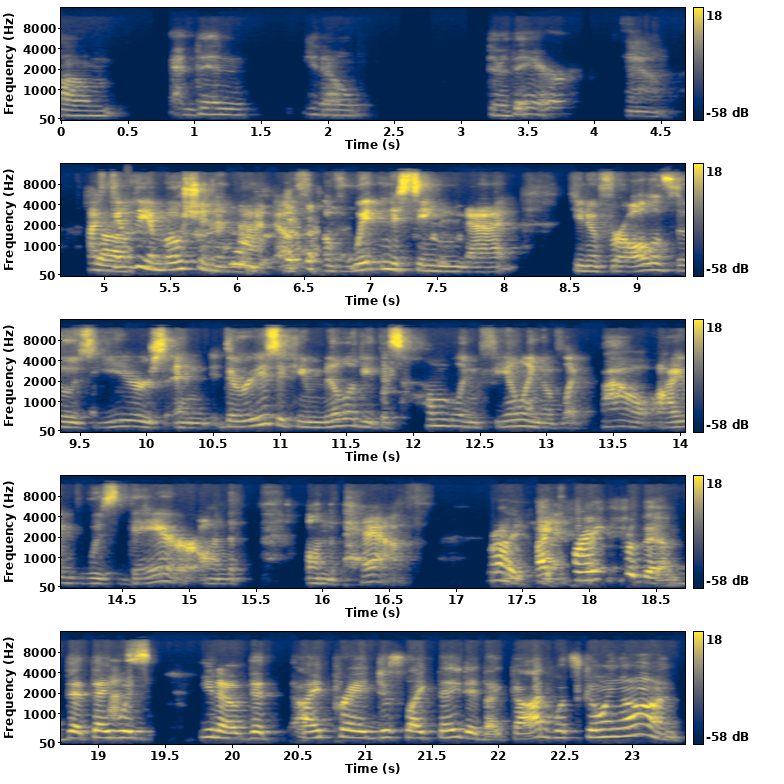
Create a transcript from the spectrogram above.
Um, and then, you know, they're there. Yeah. So, I feel the emotion in that of, of witnessing that, you know, for all of those years. And there is a humility, this humbling feeling of like, wow, I was there on the on the path Right. I prayed for them that they yes. would, you know, that I prayed just like they did, like, God, what's going on?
